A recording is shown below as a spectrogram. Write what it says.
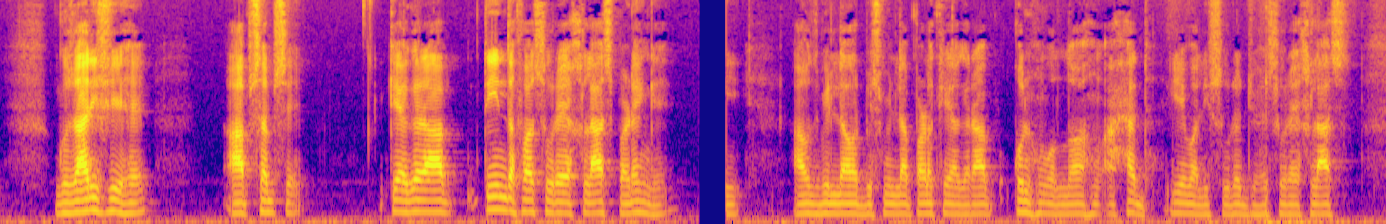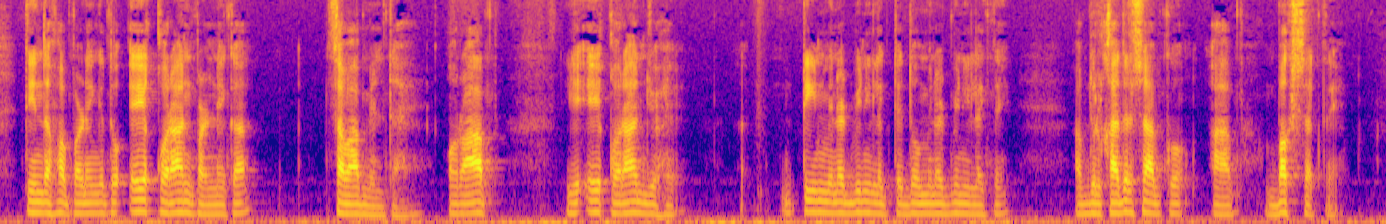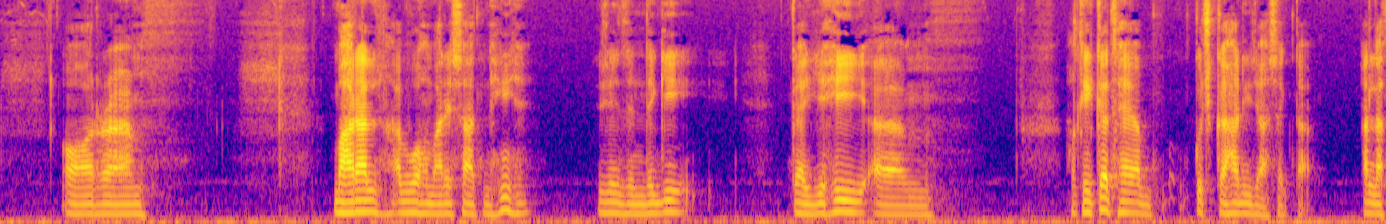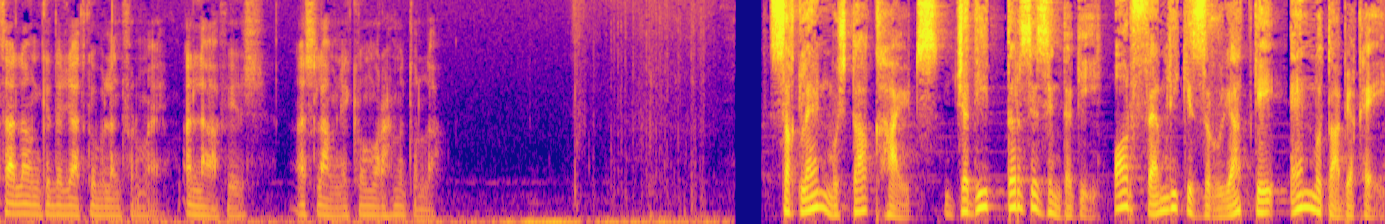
گزارش یہ ہے آپ سب سے کہ اگر آپ تین دفعہ سورہ اخلاص پڑھیں گے، اعوذ باللہ اور بسم اللہ پڑھ کے اگر آپ قل ہوں اللہ احد، یہ والی صورت جو ہے سورہ اخلاص تین دفعہ پڑھیں گے تو ایک قرآن پڑھنے کا ثواب ملتا ہے۔ اور آپ، یہ ایک قرآن جو ہے تین منٹ بھی نہیں لگتے، دو منٹ بھی نہیں لگتے۔ عبد القادر صاحب کو آپ بخش سکتے ہیں۔ اور بہرحال اب وہ ہمارے ساتھ نہیں ہیں۔ یہ زندگی کا یہی حقیقت ہے۔ اب کچھ کہا نہیں جا سکتا۔ اللہ تعالیٰ ان کے درجات کو بلند فرمائے۔ اللہ حافظ۔ السلام علیکم ورحمۃ اللہ۔ سکلین مشتاق ہائٹس جدید طرز زندگی اور فیملی کی ضروریات کے این مطابق ہے۔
